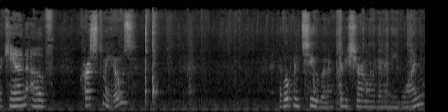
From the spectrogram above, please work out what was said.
a can of crushed tomatoes. I've opened two, but I'm pretty sure I'm only going to need one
